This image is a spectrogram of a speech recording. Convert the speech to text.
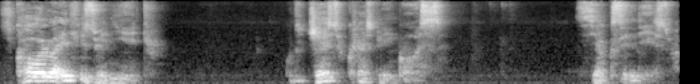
sikholwa enhlizweni yethu ukuthi Jesu Kristu inkosi siyakusindiswa.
